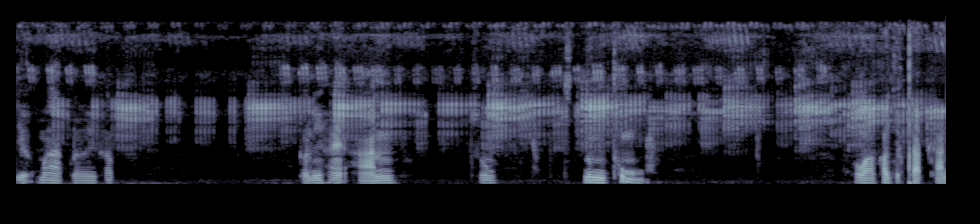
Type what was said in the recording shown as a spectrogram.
เยอะมากเลยครับ ตอนนี้ให้อาหารช่วงหนึ่งทุ่ม เพราะว่าเขาจะกัดกัน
